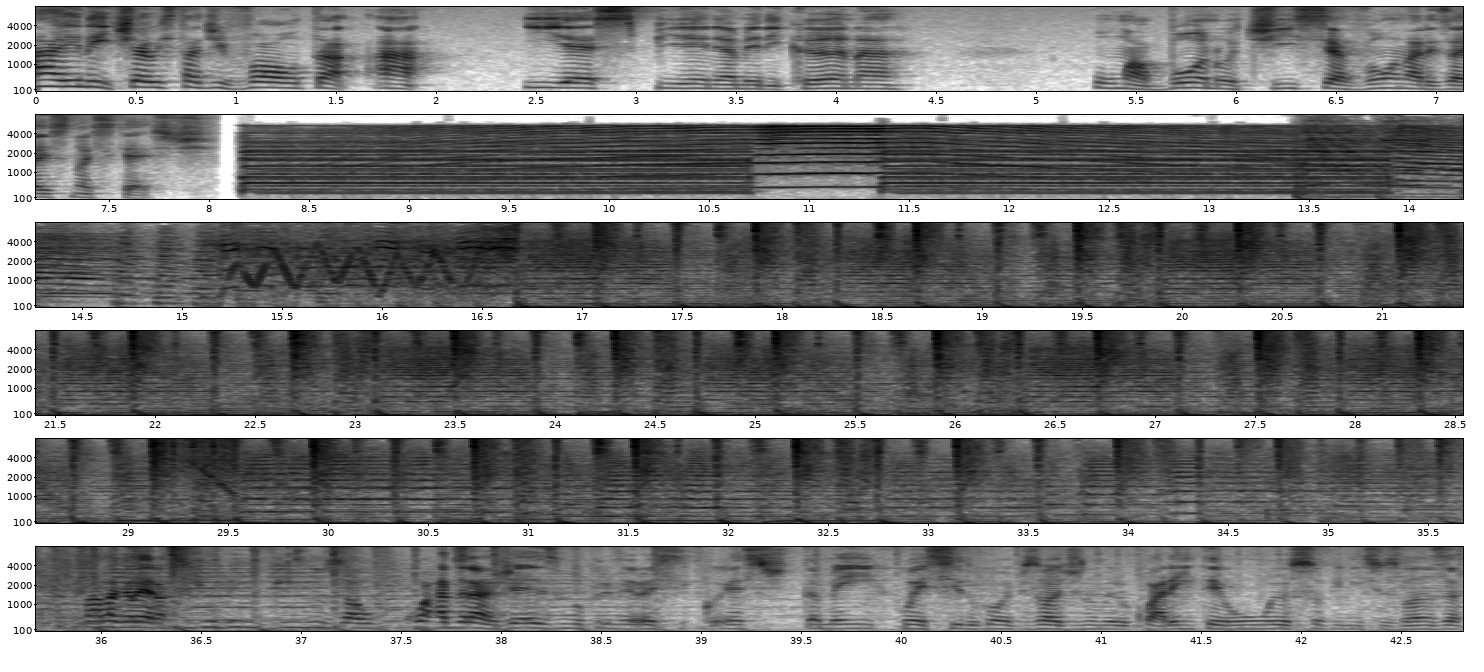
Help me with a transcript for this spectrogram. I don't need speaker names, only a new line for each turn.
A NHL está de volta à ESPN americana. Uma boa notícia, vamos analisar isso no Icecast. 41 primeiro SQS, também conhecido como episódio número 41. Eu sou Vinícius Lanza.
